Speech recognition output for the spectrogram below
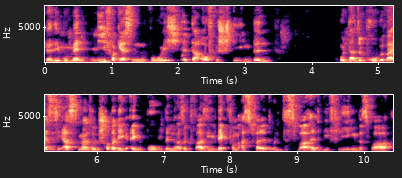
werde den Moment nie vergessen, wo ich äh, da aufgestiegen bin und dann so probeweise das erste Mal so einen Schotterweg eingebogen bin, also quasi weg vom Asphalt. Und das war halt wie Fliegen. Das war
